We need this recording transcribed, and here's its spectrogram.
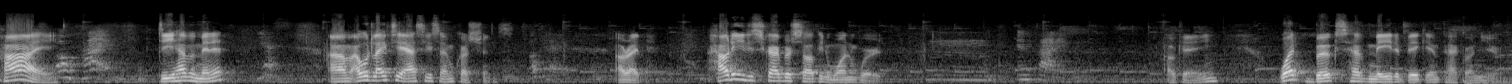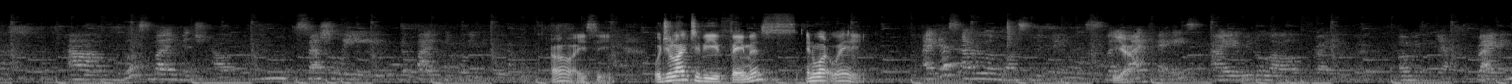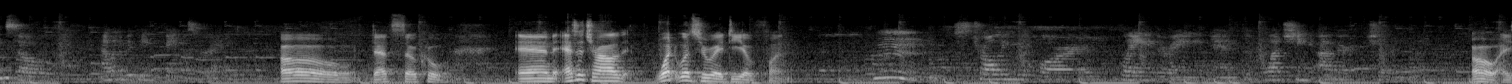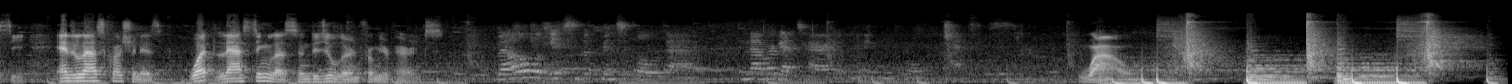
Hi. Oh, hi. Do you have a minute? Yes. Um, I would like to ask you some questions. Okay. All right. How do you describe yourself in one word? Mm, emphatic. Okay. What books have made a big impact on you? Um, books by Mitch Albom, especially The Five People You Meet. Oh, I see. Would you like to be famous? In what way? I guess everyone wants to be famous, but Yeah. in my case, I really love writing books. I mean, yeah, writing. So I want to be famous for writing. Oh, that's so cool. And as a child, what was your idea of fun? Hmm. Strolling the park, playing in the rain, and watching other children play. Oh, I see. And the last question is, what lasting lesson did you learn from your parents? Well, it's the principle that never get tired of giving people chances. Wow.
